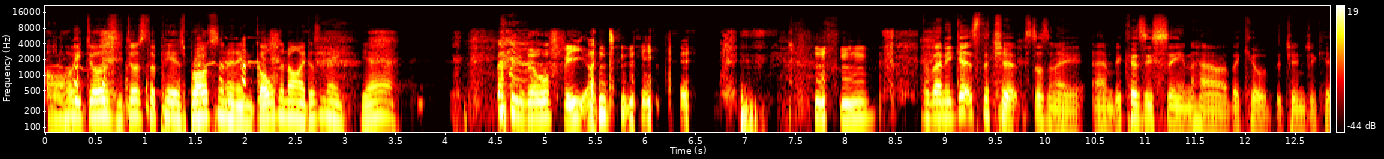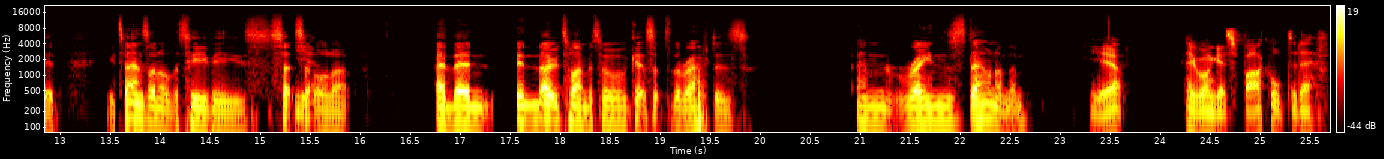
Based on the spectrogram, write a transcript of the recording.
Oh, he does. He does the Pierce Brosnan and in Goldeneye, doesn't he? Yeah. Little feet underneath it. But then he gets the chips, doesn't he? And because he's seen how they killed the ginger kid, he turns on all the TVs, sets it all up, and then in no time at all gets up to the rafters and rains down on them. yeah, everyone gets sparkled to death.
